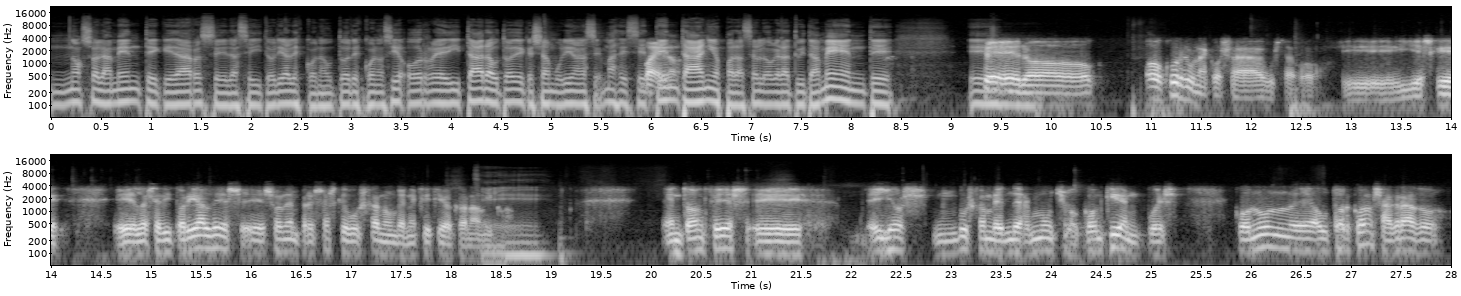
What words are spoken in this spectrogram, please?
no solamente quedarse las editoriales con autores conocidos o reeditar autores que ya murieron hace más de 70 Bueno. años para hacerlo gratuitamente. Eh, Pero ocurre una cosa, Gustavo, y, y es que eh, las editoriales eh, son empresas que buscan un beneficio económico. eh, Entonces, eh, ellos buscan vender mucho. ¿Con quién? Pues con un eh, autor consagrado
